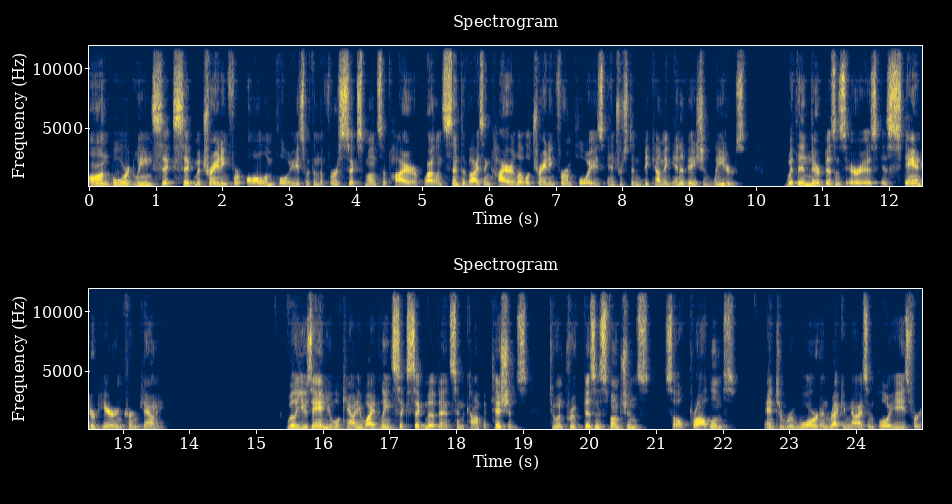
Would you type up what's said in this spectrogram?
Onboard Lean Six Sigma training for all employees within the first six months of hire, while incentivizing higher level training for employees interested in becoming innovation leaders within their business areas is standard here in Kern County. We'll use annual countywide Lean Six Sigma events and competitions to improve business functions, solve problems, and to reward and recognize employees for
